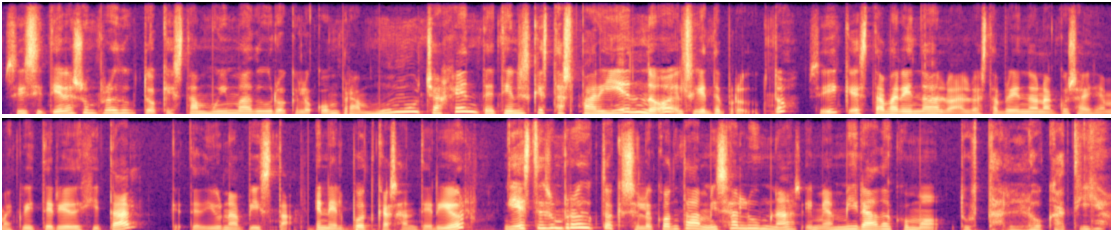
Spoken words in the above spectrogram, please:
Si tienes un producto que está muy maduro, que lo compra mucha gente, tienes que estar pariendo el siguiente producto. ¿sí? ¿Qué está pariendo Alba? Alba está pariendo una cosa que se llama criterio digital, que te di una pista en el podcast anterior. Y este es un producto que se lo he contado a mis alumnas y me han mirado como, tú estás loca, tía.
